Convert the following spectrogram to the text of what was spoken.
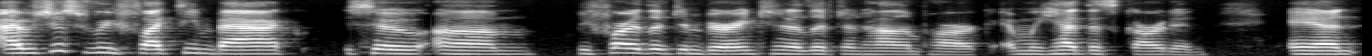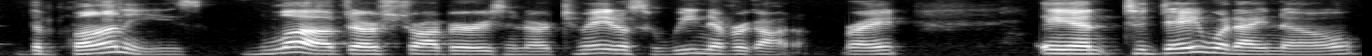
I was just reflecting back. So um before I lived in Barrington, I lived in Highland Park, and we had this garden, and the bunnies loved our strawberries and our tomatoes, so we never got them right. And today, what I know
